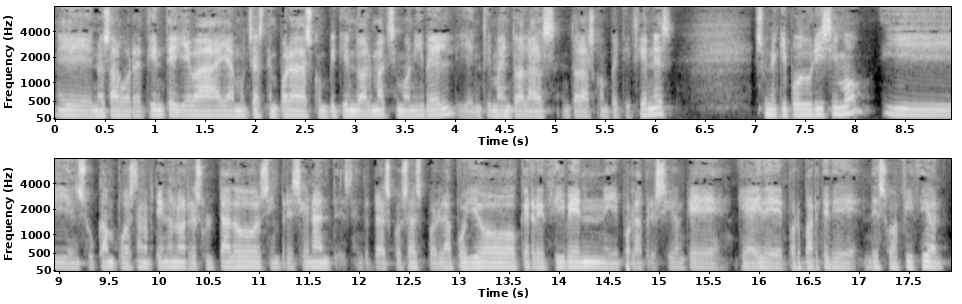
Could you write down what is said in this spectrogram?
Eh, no es algo reciente, lleva ya muchas temporadas compitiendo al máximo nivel y encima en todas las, en todas las competiciones. Es un equipo durísimo y en su campo están obteniendo unos resultados impresionantes, entre otras cosas por el apoyo que reciben y por la presión que, que hay de, por parte de, su afición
